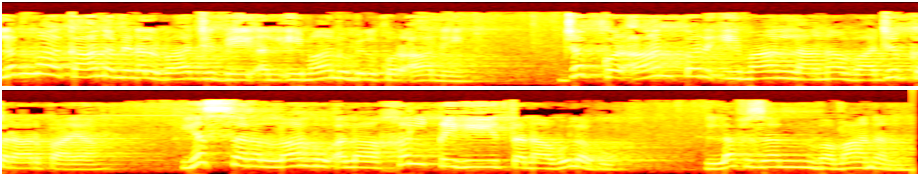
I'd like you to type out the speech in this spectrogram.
لما کان من الواجبی المان بالقرآنی جب قرآن پر ایمان لانا واجب قرار پایا، یسر اللہ اللہ خلق ہی تناول لفظ و مانن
